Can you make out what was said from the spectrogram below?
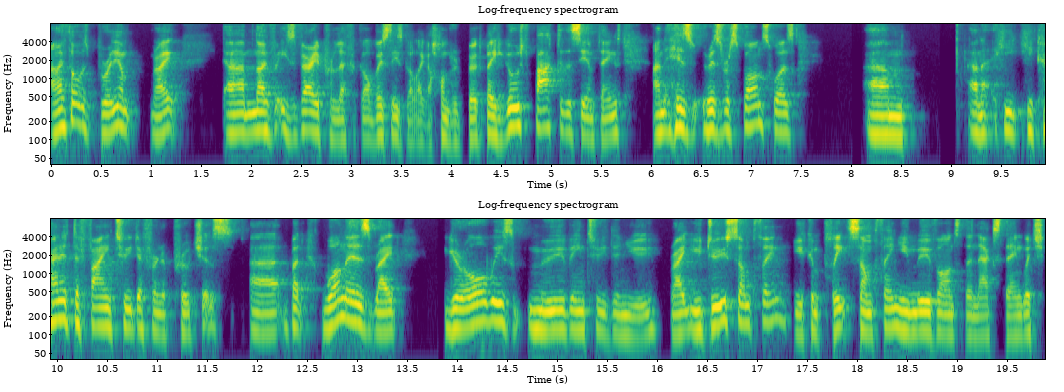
and I thought it was brilliant, right? Um, now he's very prolific. Obviously, he's got like a hundred books, but he goes back to the same things. And his his response was, um, and he he kind of defined two different approaches. Uh, but one is right you're always moving to the new, right? You do something, you complete something, you move on to the next thing, which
